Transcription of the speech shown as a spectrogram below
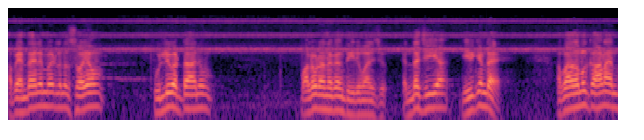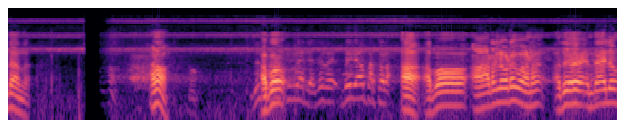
അപ്പോൾ എന്തായാലും വേണ്ടി സ്വയം പുല്ല് വെട്ടാനും വളമിടാനൊക്കെ അങ്ങ് തീരുമാനിച്ചു. എന്താ ചെയ്യുക ജീവിക്കണ്ടേ? അപ്പോൾ അത് നമുക്ക് കാണാം എന്താന്ന്. ആണോ? അപ്പോൾ ആ അപ്പോൾ ആടലോടകമാണ് അത് എന്തായാലും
